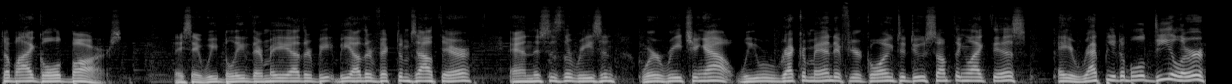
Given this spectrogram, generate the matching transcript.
to buy gold bars. They say, We believe there may other be, be other victims out there, and this is the reason we're reaching out. We recommend if you're going to do something like this, a reputable dealer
